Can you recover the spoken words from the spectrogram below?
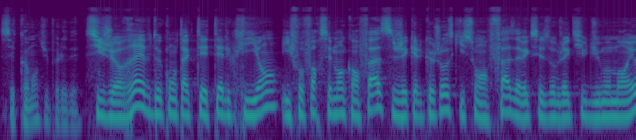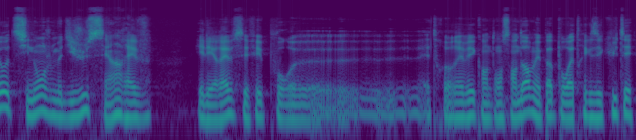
c'est comment tu peux l'aider. Si je rêve de contacter tel client, il faut forcément qu'en face, j'ai quelque chose qui soit en phase avec ses objectifs du moment et autres. Sinon, je me dis juste, c'est un rêve. Et les rêves, c'est fait pour euh, être rêvé quand on s'endort, mais pas pour être exécuté.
